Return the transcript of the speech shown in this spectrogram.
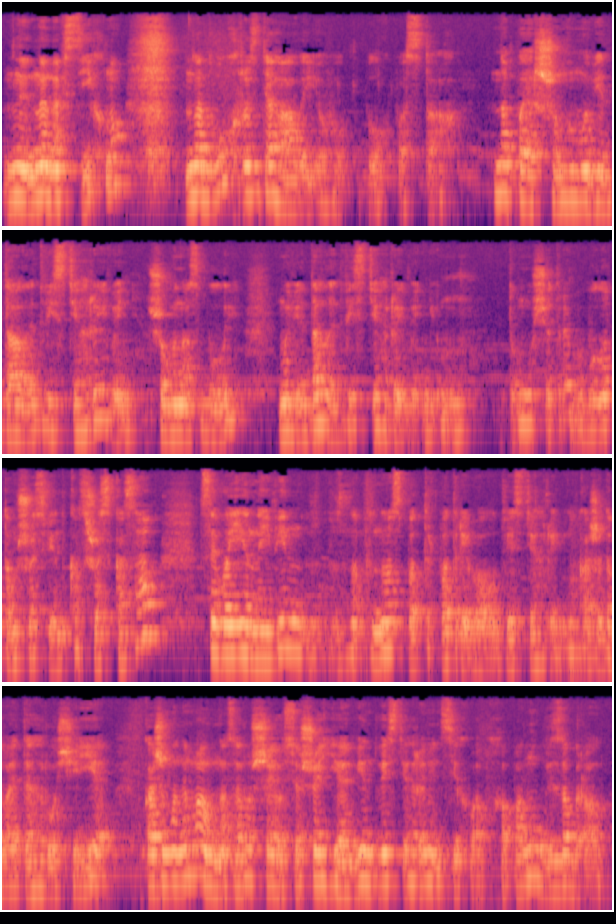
Не, не на всіх, але на двох роздягали його в блокпостах. На першому ми віддали 200 гривень, що в нас були, ми віддали 200 гривень йому. Тому що треба було там щось, він щось казав. Це воєнний, він в нас потребував 200 гривень. Каже, давайте гроші є. Кажемо, нема у нас грошей, ось що є. Він 200 гривень всіх хапанув і забрав.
